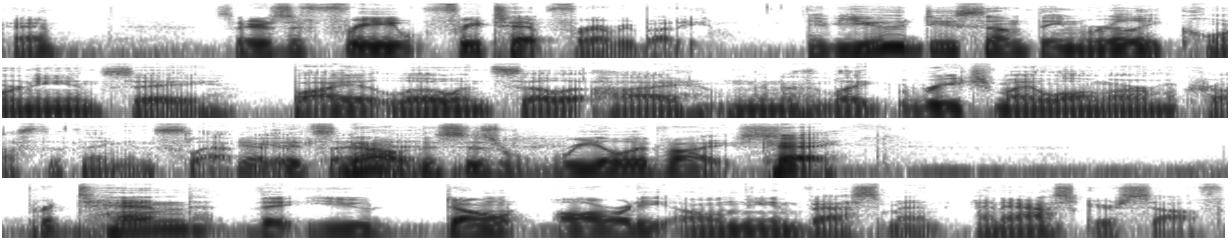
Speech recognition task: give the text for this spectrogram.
Okay? So here's a free free tip for everybody. If you do something really corny and say, buy it low and sell it high, I'm going to like reach my long arm across the thing and slap Yeah, you. it's no, head. this is real advice. Okay. Pretend that you don't already own the investment and ask yourself,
